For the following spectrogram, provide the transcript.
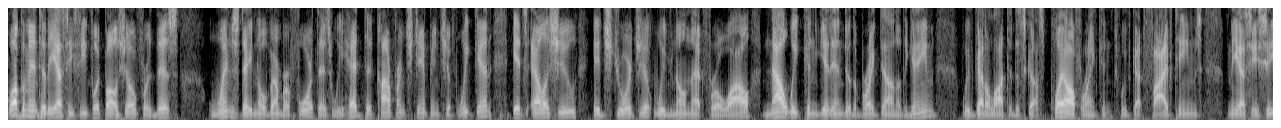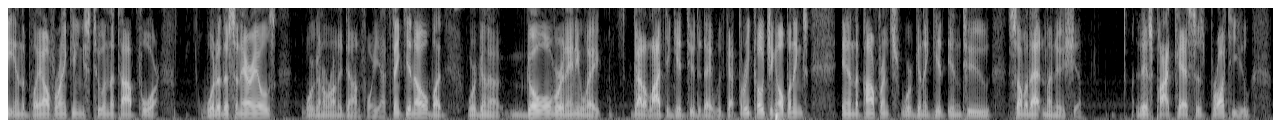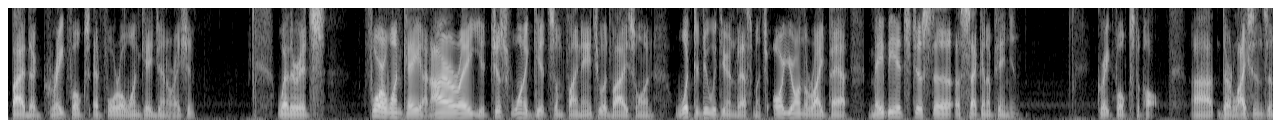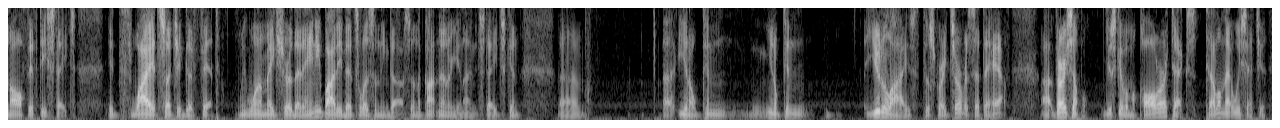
Welcome into the SEC Football Show for this Wednesday, November 4th, as we head to Conference Championship weekend. It's LSU, it's Georgia. We've known that for a while. Now we can get into the breakdown of the game. We've got a lot to discuss. Playoff rankings. We've got five teams in the SEC in the playoff rankings, two in the top four. What are the scenarios? We're going to run it down for you. I think you know, but we're going to go over it anyway got a lot to get to today. We've got three coaching openings in the conference. We're going to get into some of that minutia. This podcast is brought to you by the great folks at 401k Generation. Whether it's 401k, an IRA, you just want to get some financial advice on what to do with your investments, or you're on the right path. Maybe it's just a, a second opinion. Great folks to call. Uh, they're licensed in all 50 states. It's why it's such a good fit. We want to make sure that anybody that's listening to us in the continental United States can, um, uh, you know, can, you know, can utilize this great service that they have. Uh, very simple. Just give them a call or a text. Tell them that we sent you,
